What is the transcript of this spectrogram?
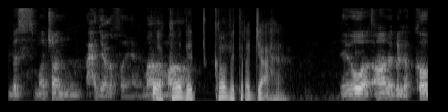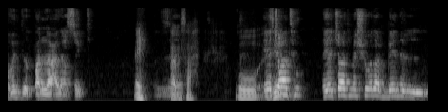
بس ما كان أحد يعرفها يعني ما, ما كوفيد كوفيد رجعها. إيه، هو أنا أقول لك كوفيد طلع عليها صيت. إيه صح. و هي كانت هي كانت مشهورة بين ال...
